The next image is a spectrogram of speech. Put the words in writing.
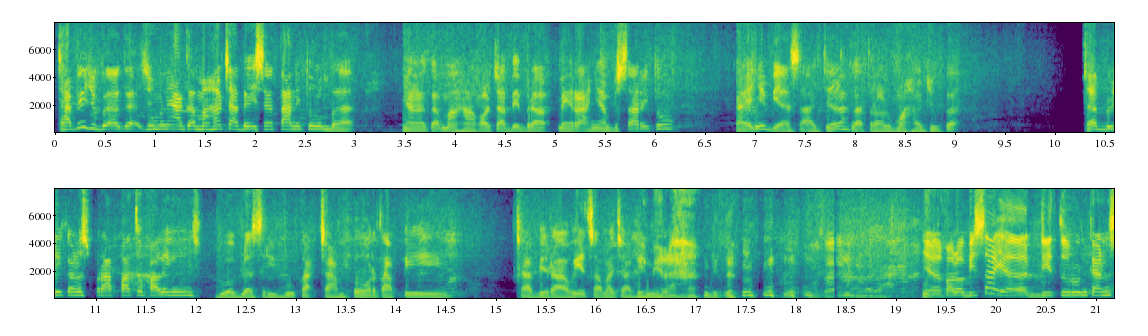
Cabai juga agak, sebenarnya agak mahal cabai setan itu loh mbak. Yang agak mahal, kalau cabai merahnya besar itu kayaknya biasa aja lah, nggak terlalu mahal juga. Saya beli kalau seperempat tuh paling 12 ribu kak campur, tapi cabai rawit sama cabai merah gitu. ya kalau bisa ya diturunkan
